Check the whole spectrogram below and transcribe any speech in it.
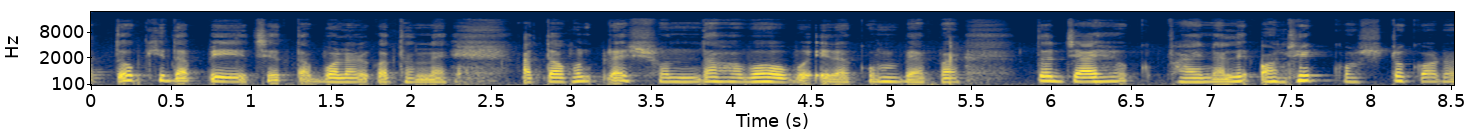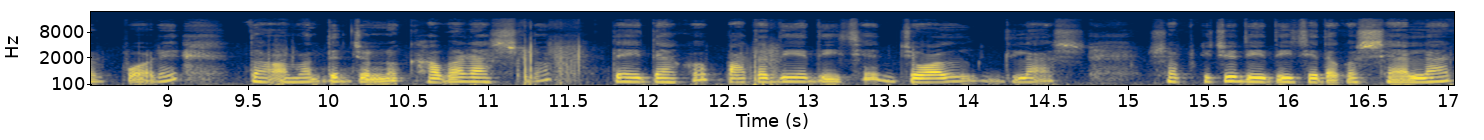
এত খিদা পেয়েছে তা বলার কথা নয়। আর তখন প্রায় সন্ধ্যা হব হব এরকম ব্যাপার। তো যাই হোক ফাইনালি অনেক কষ্ট করার পরে তো আমাদের জন্য খাবার আসলো। তো এই দেখো, পাতা দিয়ে দিয়েছে, জল, গ্লাস সব কিছু দিয়ে দিয়েছে। দেখো, স্যালাড,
